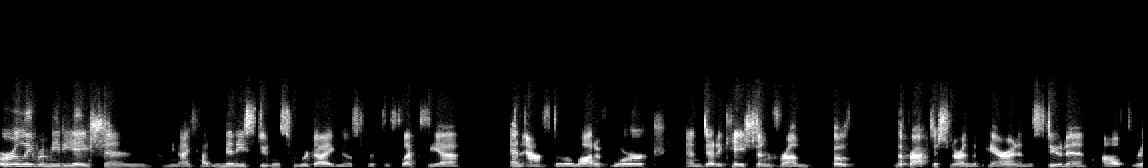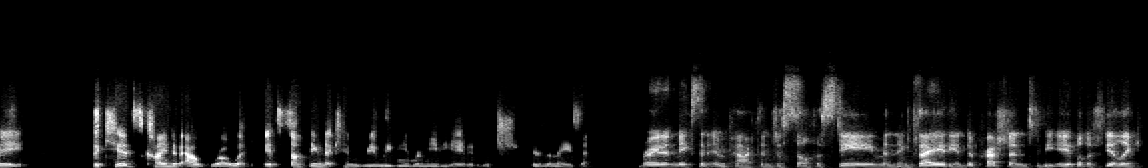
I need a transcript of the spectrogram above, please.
early remediation. I mean, I've had many students who were diagnosed with dyslexia. And after a lot of work and dedication from both the practitioner and the parent and the student, all three, the kids kind of outgrow it. It's something that can really be remediated, which is amazing. Right. And makes an impact in just self esteem and anxiety and depression to be able to feel like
